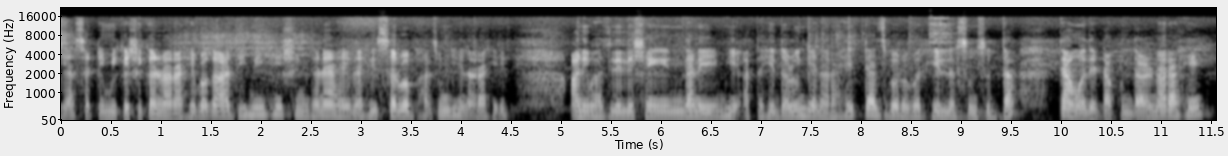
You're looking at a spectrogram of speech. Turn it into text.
यासाठी मी कशी करणार आहे? बघा आधी मी हे शेंगदाणे आहे ना हे सर्व भाजून घेणार आहे. आणि भाजलेले शेंगदाणे मी आता हे दळून घेणार आहे. त्याचबरोबर हे लसूणसुद्धा त्यामध्ये टाकून दळणार आहे.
